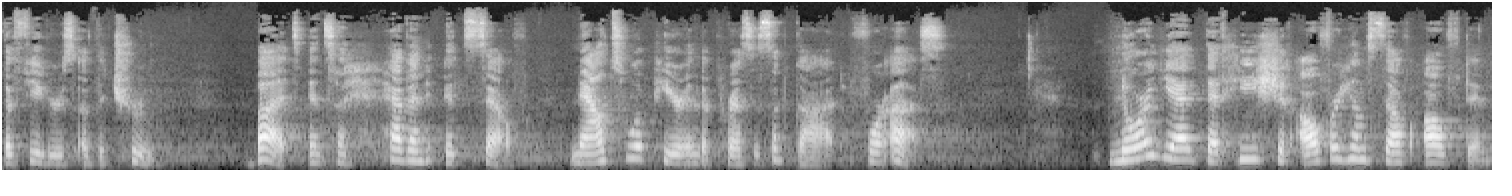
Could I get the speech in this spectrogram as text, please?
the figures of the true, but into heaven itself, now to appear in the presence of God for us. Nor yet that he should offer himself often,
